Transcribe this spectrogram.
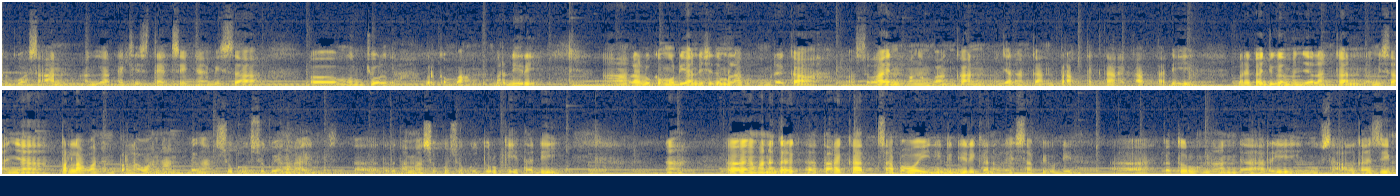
kekuasaan agar eksistensinya bisa e, muncul ya berkembang berdiri. Nah, lalu kemudian di situ mereka selain mengembangkan menjalankan praktek tarekat tadi mereka juga menjalankan eh, misalnya perlawanan-perlawanan dengan suku-suku yang lain, eh, terutama suku-suku Turki tadi. Nah, eh, yang mana tarekat Sapawi ini didirikan oleh Sapiuddin, keturunan dari Musa al-Kazim.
